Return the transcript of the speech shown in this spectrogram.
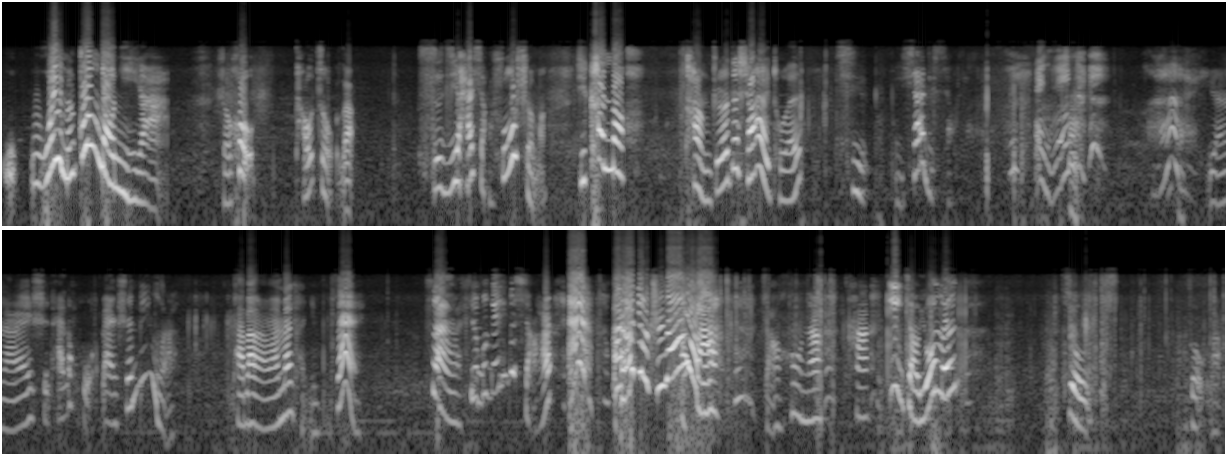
我我也没撞到你呀。”然后逃走了。司机还想说什么，一看到躺着的小海豚，气一下就消了。哎，原来是他的伙伴生病了，他爸爸妈妈肯定不在。算了，先不跟一个小孩，哎，马上就迟到了。然后呢，他一脚油门就走了。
